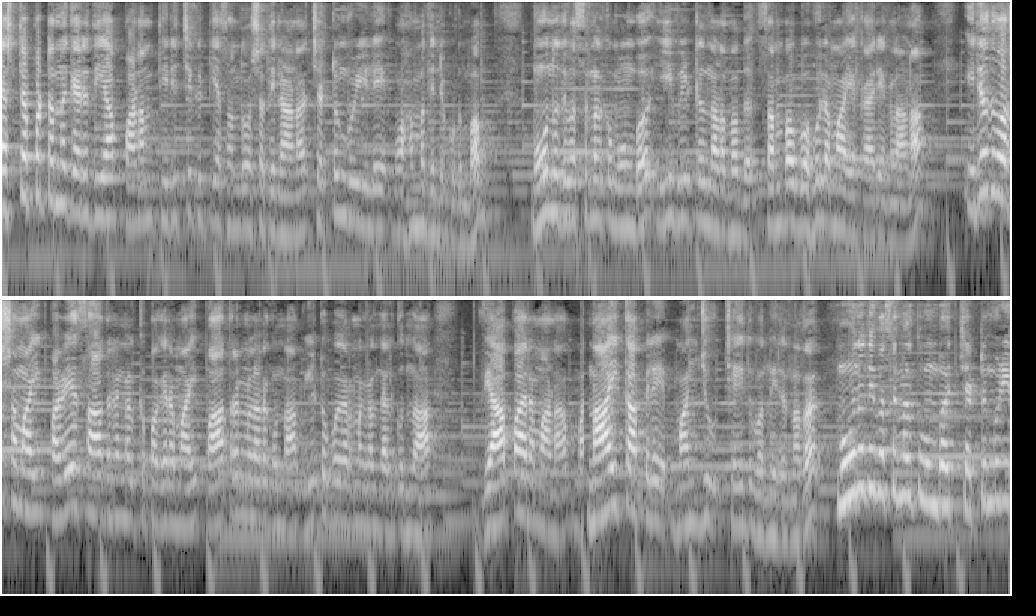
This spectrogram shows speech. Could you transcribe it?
നഷ്ടപ്പെട്ടെന്ന് കരുതിയ പണം തിരിച്ചു കിട്ടിയ സന്തോഷത്തിലാണ് ചെട്ടുംകുഴിയിലെ മുഹമ്മദിന്റെ കുടുംബം. മൂന്ന് ദിവസങ്ങൾക്ക് മുമ്പ് ഈ വീട്ടിൽ നടന്നത് സംഭവബഹുലമായ കാര്യങ്ങളാണ്. ഇരുപത് വർഷമായി പഴയ സാധനങ്ങൾക്ക് പകരമായി പാത്രങ്ങളടങ്ങുന്ന വീട്ടുപകരണങ്ങൾ നൽകുന്ന വ്യാപാരമാണ് നായിക്കാപ്പിലെ മഞ്ജു ചെയ്തു വന്നിരുന്നത്. മൂന്ന് ദിവസങ്ങൾക്ക് മുമ്പ് ചെട്ടുംകുഴി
